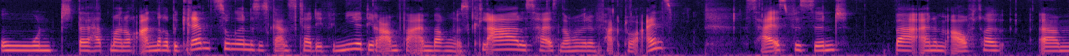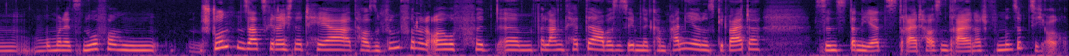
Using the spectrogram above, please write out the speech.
Und dann hat man noch andere Begrenzungen. Das ist ganz klar definiert. Die Rahmenvereinbarung ist klar. Das heißt nochmal mit dem Faktor 1. Das heißt, wir sind bei einem Auftrag, ähm, wo man jetzt nur vom Stundensatz gerechnet her 1500 Euro ver, ähm, verlangt hätte, aber es ist eben eine Kampagne und es geht weiter, sind es dann jetzt 3375 Euro.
